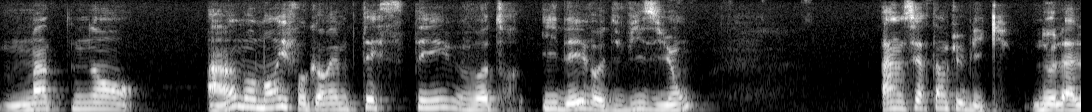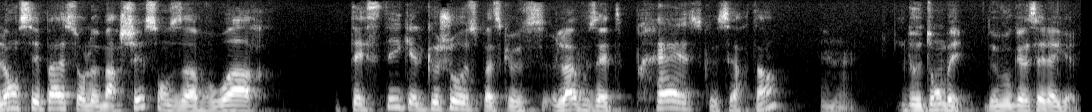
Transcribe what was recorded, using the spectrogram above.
maintenant, à un moment, il faut quand même tester votre idée, votre vision à un certain public. Ne la lancez pas sur le marché sans avoir tester quelque chose, parce que là, vous êtes presque certain Mhm. de tomber, de vous casser la gueule.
